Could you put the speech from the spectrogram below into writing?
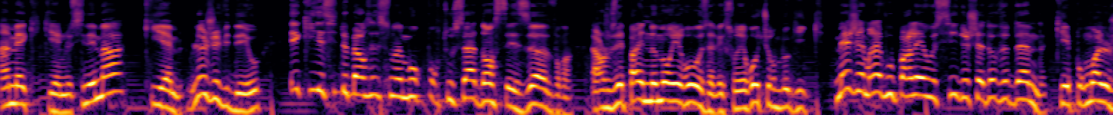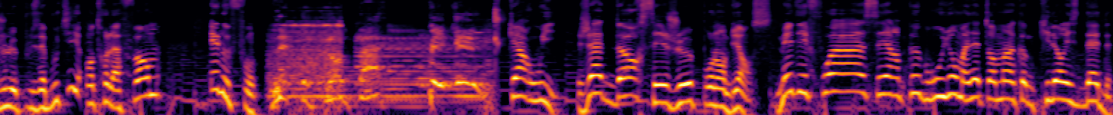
Un mec qui aime le cinéma, qui aime le jeu vidéo, et qui décide de balancer son amour pour tout ça dans ses œuvres. Alors je vous ai parlé de No More Heroes avec son héros Turbo Geek, mais j'aimerais vous parler aussi de Shadow of the Damned, qui est pour moi le jeu le plus abouti entre la forme et le fond. Car oui, j'adore ces jeux pour l'ambiance. Mais des fois, c'est un peu brouillon manette en main comme Killer is Dead.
